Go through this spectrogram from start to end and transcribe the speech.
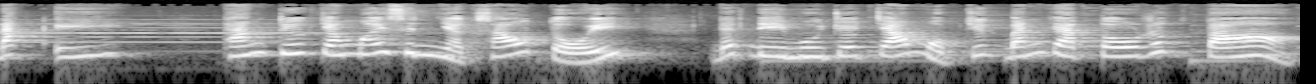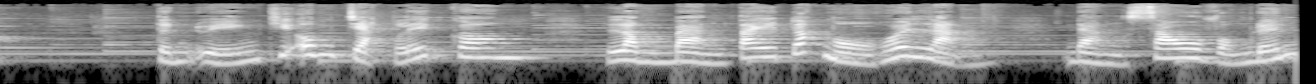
đắc ý Tháng trước cháu mới sinh nhật 6 tuổi đi mua cho cháu một chiếc bánh gato rất to. Tịnh Uyển chỉ ôm chặt lấy con, Lòng bàn tay toát mồ hôi lạnh, Đằng sau vọng đến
